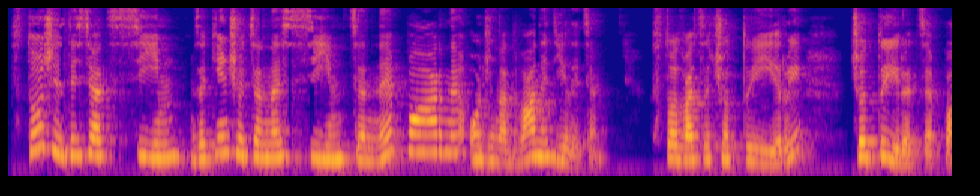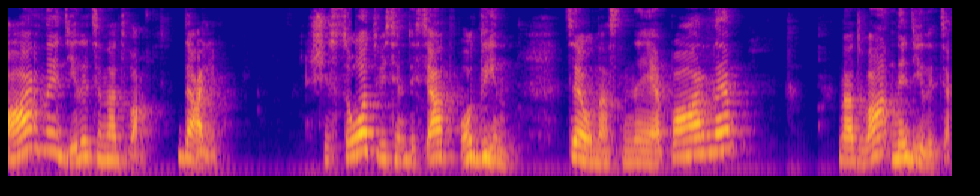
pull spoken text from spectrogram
167 закінчується на 7, це не парне, отже, на 2 не ділиться. 124, 4 це парне, ділиться на 2. Далі. 681. Це у нас не парне, на 2 не ділиться.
